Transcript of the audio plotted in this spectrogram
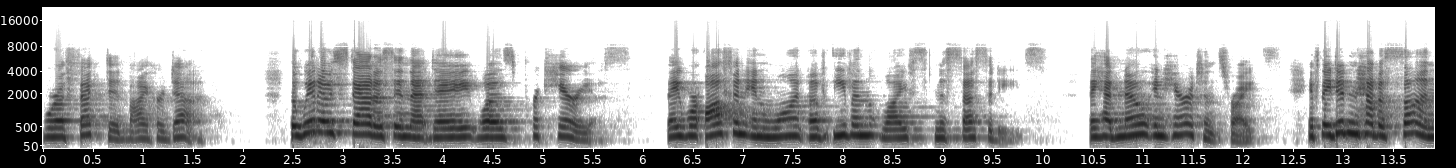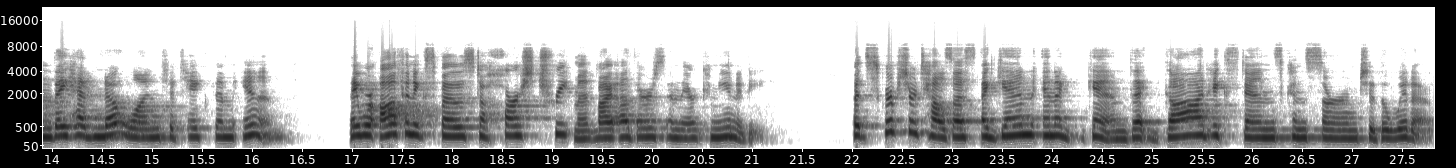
were affected by her death. The widow's status in that day was precarious. They were often in want of even life's necessities. They had no inheritance rights. If they didn't have a son, they had no one to take them in. They were often exposed to harsh treatment by others in their community. But scripture tells us again and again that God extends concern to the widow.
